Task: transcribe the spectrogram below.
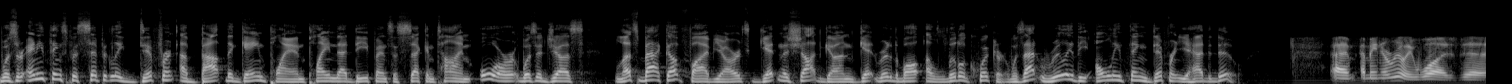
was there anything specifically different about the game plan playing that defense a second time, or was it just let's back up five yards, get in the shotgun, get rid of the ball a little quicker? Was that really the only thing different you had to do? Um, I mean, it really was. The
